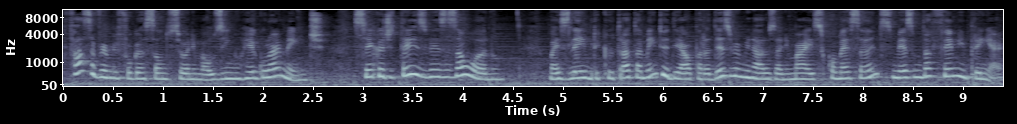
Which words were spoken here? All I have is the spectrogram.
Faça a vermifugação do seu animalzinho regularmente, cerca de três vezes ao ano. Mas lembre que o tratamento ideal para desverminar os animais começa antes mesmo da fêmea emprenhar.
